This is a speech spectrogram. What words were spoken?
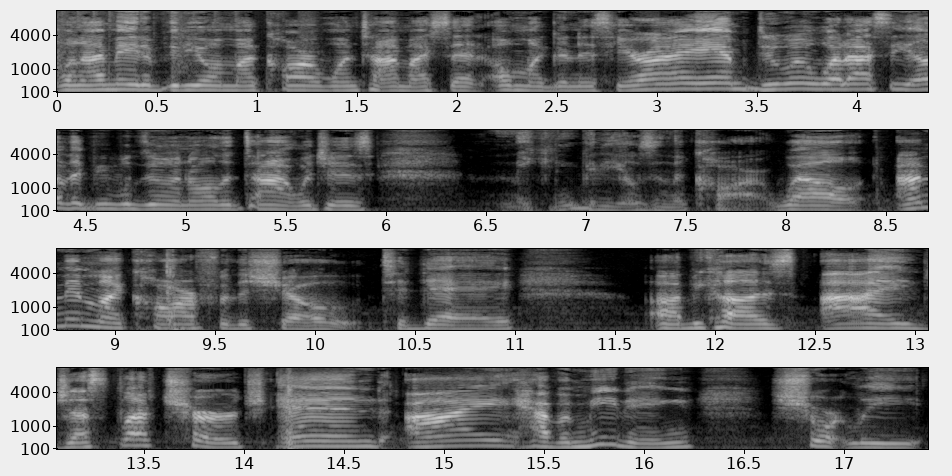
when I made a video in my car one time, I said, Oh my goodness, here I am doing what I see other people doing all the time, which is making videos in the car. Well, I'm in my car for the show today uh, because I just left church and I have a meeting shortly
